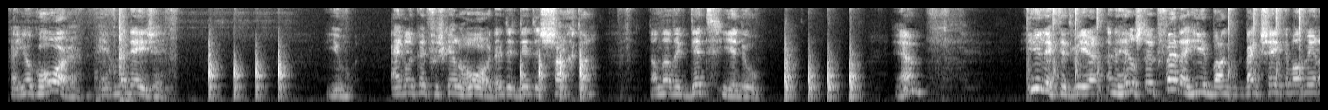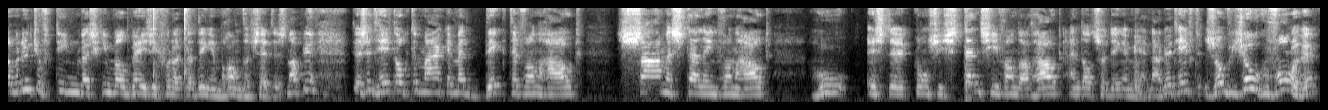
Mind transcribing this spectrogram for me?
Kan je ook horen, even bij deze. Je, eigenlijk het verschil horen. Dit is, dit is zachter dan dat ik dit hier doe. Ja? Hier ligt het weer een heel stuk verder. Hier ben, ik zeker wel weer een minuutje of tien misschien wel bezig voordat ik dat ding in brand heb zitten, snap je? Dus het heeft ook te maken met dikte van hout, samenstelling van hout, hoe is de consistentie van dat hout en dat soort dingen meer. Nou, dit heeft sowieso gevolgen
